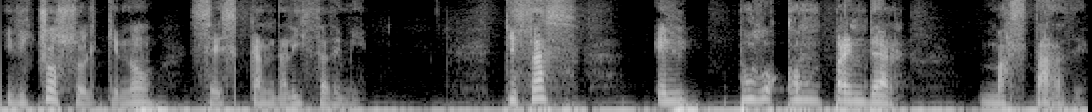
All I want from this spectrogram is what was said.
y dichoso el que no se escandaliza de mí. Quizás él pudo comprender más tarde,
